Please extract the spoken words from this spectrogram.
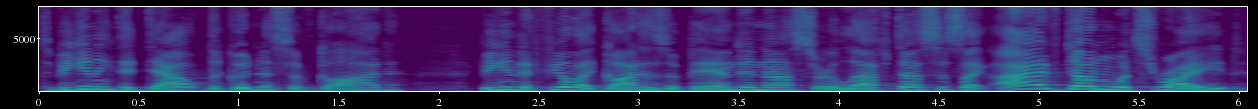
to beginning to doubt the goodness of God, beginning to feel like God has abandoned us or left us. It's like, I've done what's right.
